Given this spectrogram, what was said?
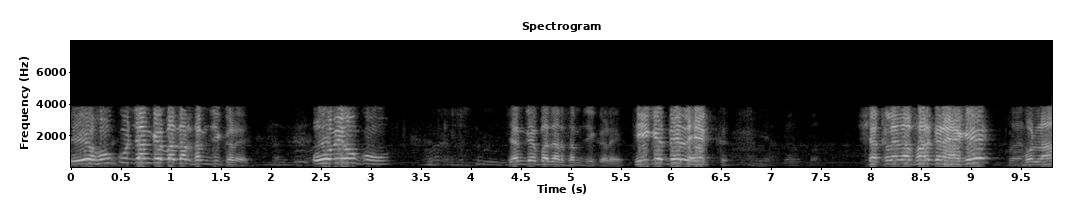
یہ ہوں کو جنگ بدر سمجھی کھڑے وہ بھی ہوں کو جنگ بدر سمجھی کھڑے ٹھیک ہے، دل ایک۔ شکلیں دا فرق رہ گئے بولا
